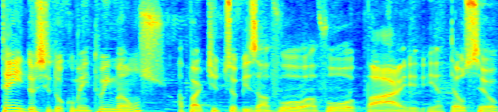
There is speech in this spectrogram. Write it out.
tendo esse documento em mãos, a partir do seu bisavô, avô, pai e até o seu,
